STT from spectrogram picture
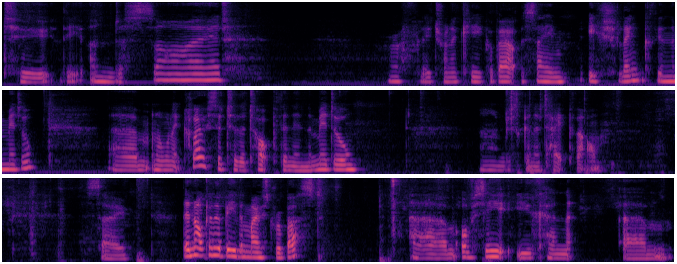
to the underside roughly trying to keep about the same-ish length in the middle. Um, and I want it closer to the top than in the middle. And I'm just going to tape that on. So they're not going to be the most robust. Um, obviously you can um,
